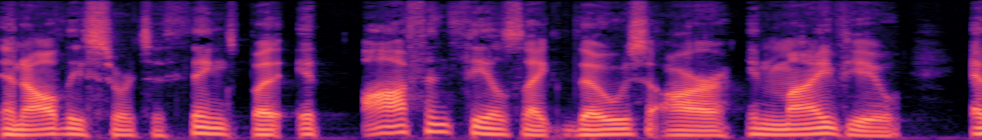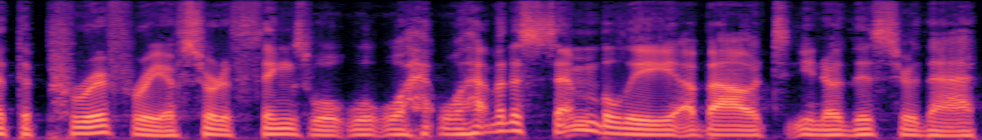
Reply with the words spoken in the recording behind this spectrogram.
and all these sorts of things, but it often feels like those are, in my view, at the periphery of sort of things we'll, we'll, we'll, ha- we'll have an assembly about, you know, this or that,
